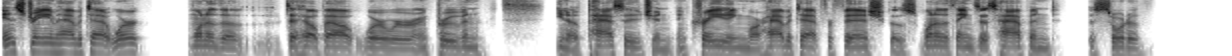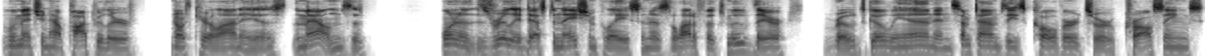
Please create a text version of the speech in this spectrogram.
In stream habitat work, one of the to help out where we're improving you know passage and, and creating more habitat for fish because one of the things that's happened is sort of we mentioned how popular north carolina is. The mountains is one of is really a destination place and as a lot of folks move there roads go in and sometimes these culverts or crossings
